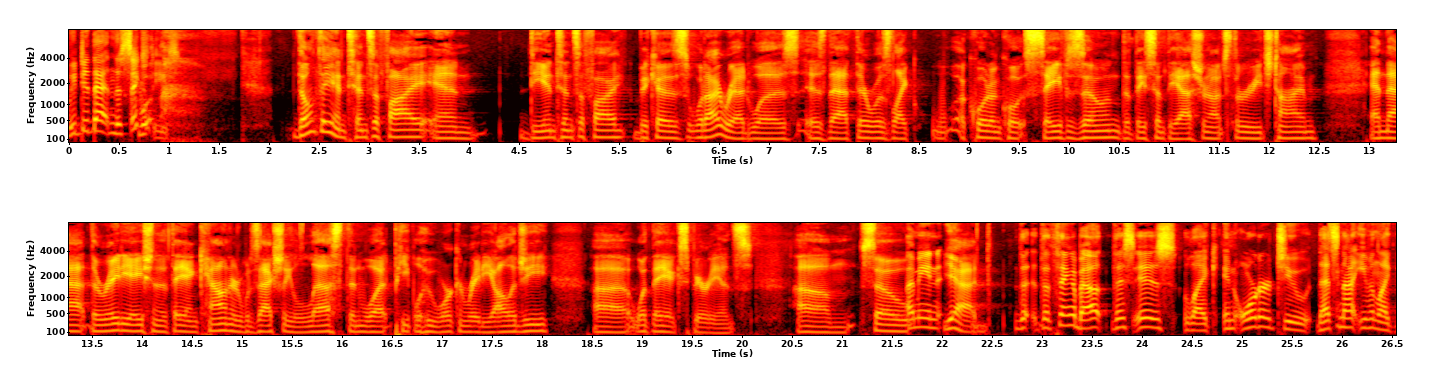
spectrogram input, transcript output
We did that in the '60s. Don't they intensify and de-intensify? Because what I read was is that there was like a quote unquote safe zone that they sent the astronauts through each time, and that the radiation that they encountered was actually less than what people who work in radiology, uh, what they experience. Um, so I mean, yeah, the the thing about this is like in order to that's not even like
